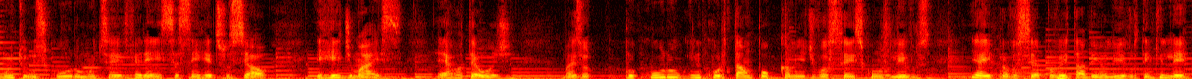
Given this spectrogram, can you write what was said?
muito no escuro, muito sem referência, sem rede social. Errei demais, erro até hoje. Mas eu procuro encurtar um pouco o caminho de vocês com os livros. E aí, para você aproveitar bem o livro, tem que ler.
